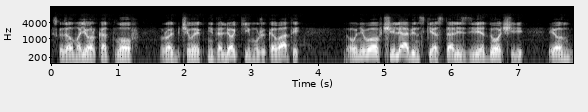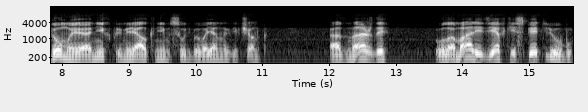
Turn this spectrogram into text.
сказал майор Котлов, вроде бы человек недалекий, мужиковатый, но у него в Челябинске остались две дочери, и он, думая о них, примерял к ним судьбы военных девчонок. Однажды уломали девки спеть Любу,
